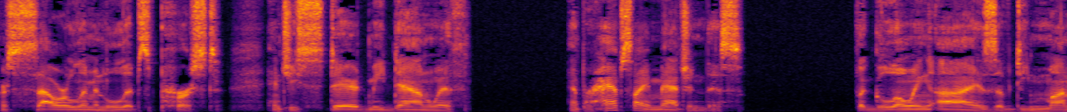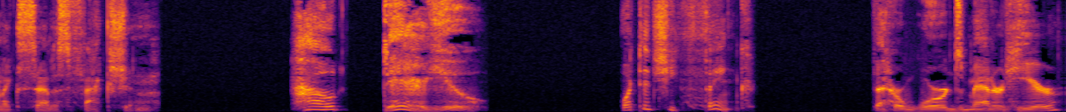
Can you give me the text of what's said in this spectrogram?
Her sour lemon lips pursed, and she stared me down with, and perhaps I imagined this, the glowing eyes of demonic satisfaction. How dare you? What did she think? That her words mattered here?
